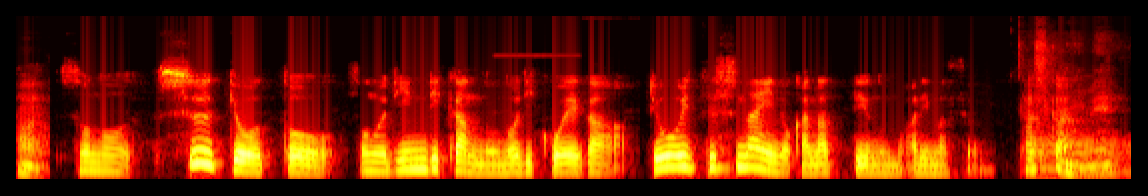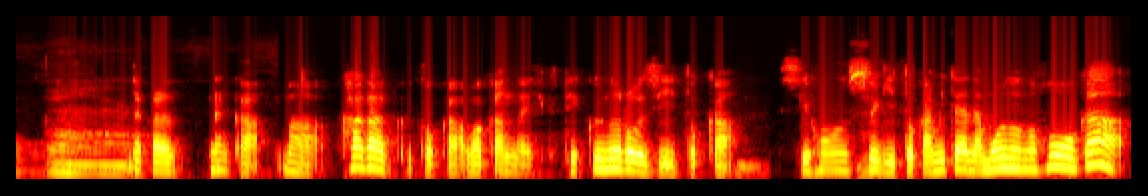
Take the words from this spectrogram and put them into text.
はい。その宗教とその倫理観の乗り越えが両立しないのかなっていうのもありますよね。確かにね。だから、なんか、まあ、科学とかわかんないですけど、テクノロジーとかうん、資本主義とかみたいなものの方が、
